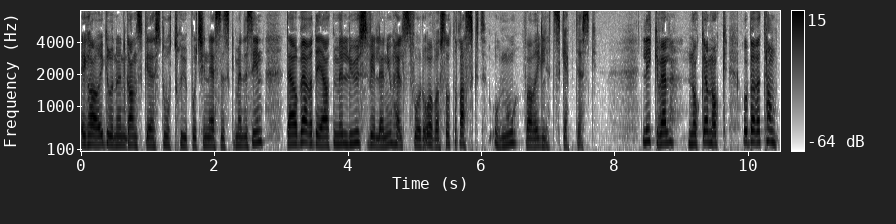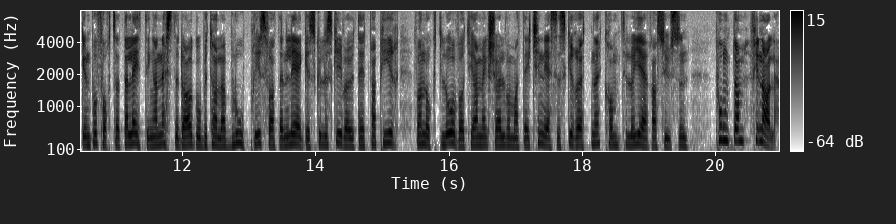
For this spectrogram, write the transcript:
Jeg har i grunnen ganske stor tro på kinesisk medisin, det er bare det at med lus vil en jo helst få det overstått raskt, og nå var jeg litt skeptisk. Likevel, nok er nok, og bare tanken på å fortsette letinga neste dag og betale blodpris for at en lege skulle skrive ut et papir, var nok til å overtyde meg sjøl om at de kinesiske røttene kom til å gjøre susen. Punktum finale.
